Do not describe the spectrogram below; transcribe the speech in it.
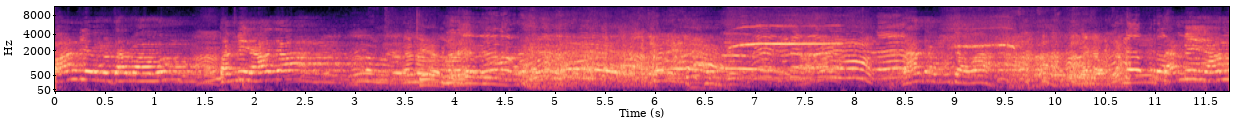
பாண்டி அவர்கள் சார்பாகவும் தம்பி ராஜா. ராஜா பூஜாவா? தம்பி நாம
